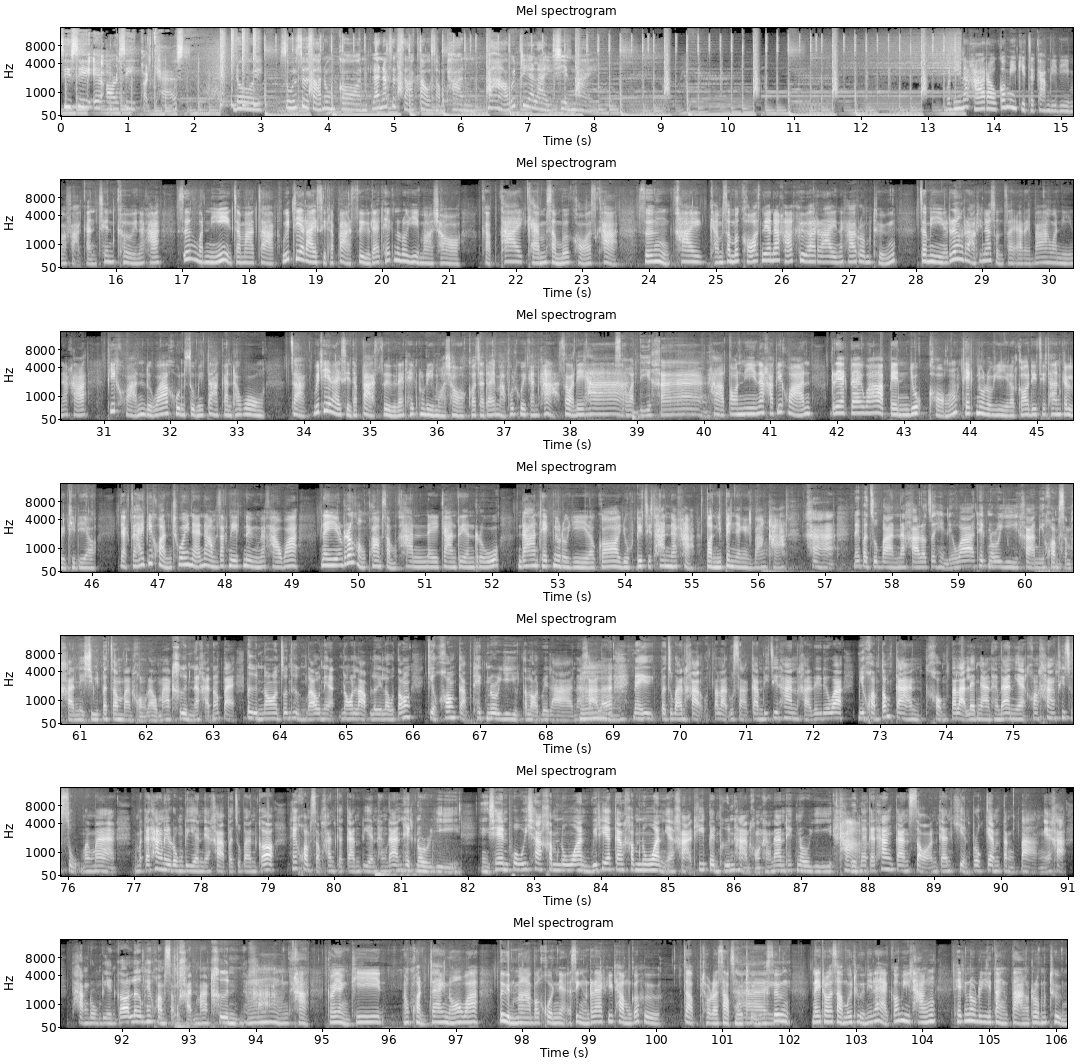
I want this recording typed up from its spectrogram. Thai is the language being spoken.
CCARC Podcast โดยศูนย์สื่อสารองค์กร และนักศึกษาเก่าสัมพันธ์ มหาวิทยาลัยเชียงใหม่ วันนี้นะคะเราก็มีกิจกรรมดีๆ มาฝากกันเช่นเคยนะคะ ซึ่งวันนี้จะมาจากวิทยาลัยศิลปะสื่อและเทคโนโลยีมาเจอกับค่าย CAMT Summer Course ค่ะ ซึ่งค่าย CAMT Summer Course เนี่ยนะคะ คืออะไรนะคะ รวมถึง จะมีเรื่องราวที่น่าสนใจอะไรบ้างวันนี้นะคะ พี่ขวัญหรือว่าคุณสุมิตากันทวงศ์จากวิทยาลัยศิลปะสื่อและเทคโนโลยีมชก็จะได้มาพูดคุยกันค่ะ สวัสดีค่ะ สวัสดีค่ะ ค่ะ ตอนนี้นะคะ พี่ขวัญเรียกได้ว่าเป็นยุคของเทคโนโลยี แล้วก็ดิจิทัลกันเลยทีเดียว อยากจะให้พี่ขวัญช่วยแนะนำสักนิดนึงนะคะว่าในเรื่องของความสำคัญในการเรียนรู้ด้านเทคโนโลยี แล้วก็ยุคดิจิทัลนะคะตอนนี้เป็นยังไงบ้างคะค่ะในปัจจุบันนะคะ เราจะเห็นได้ว่าเทคโนโลยีค่ะ มีความสำคัญในชีวิตประจำวันของเรามากขึ้นนะคะ ตั้งแต่ตื่นนอนจนถึงเราเนี่ยนอนหลับเลยเราต้องเกี่ยวข้องกับเทคโนโลยีอยู่ตลอดเวลานะคะอืมและในปัจจุบันค่ะตลาดอุตสาหกรรมดิจิทัลค่ะเรียกได้ว่ามีความต้องการของตลาดแรงงานทางด้านเนี้ยค่อนข้างที่จะสูงมากๆแม้กระทั่งในโรงเรียนเนี่ยค่ะปัจจุบันก็ให้ความสำคัญกับการเรียนทางด้านเทคโนโลยี อย่างเช่น พวกวิชาคำนวณ วิทยาการคำนวณเนี่ยค่ะที่เป็นพื้นฐานของทางด้านเทคโนโลยีค่ะหรือแม้กระทั่งการสอนการเขียนโปรแกรมต่างๆเนี่ยค่ะ ทางโรงเรียนก็เริ่มให้ความสำคัญมากขึ้นนะคะอืมค่ะ ก็อย่างที่น้องขวัญแจ้งเนาะว่า ตื่นมาบางคนเนี่ยสิ่งแรกที่ทำก็คือจับโทรศัพท์มือถือใช่ซึ่งในโทรศัพท์มือถือนี่แหละก็มีทั้งเทคโนโลยีต่างๆ รวมถึง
